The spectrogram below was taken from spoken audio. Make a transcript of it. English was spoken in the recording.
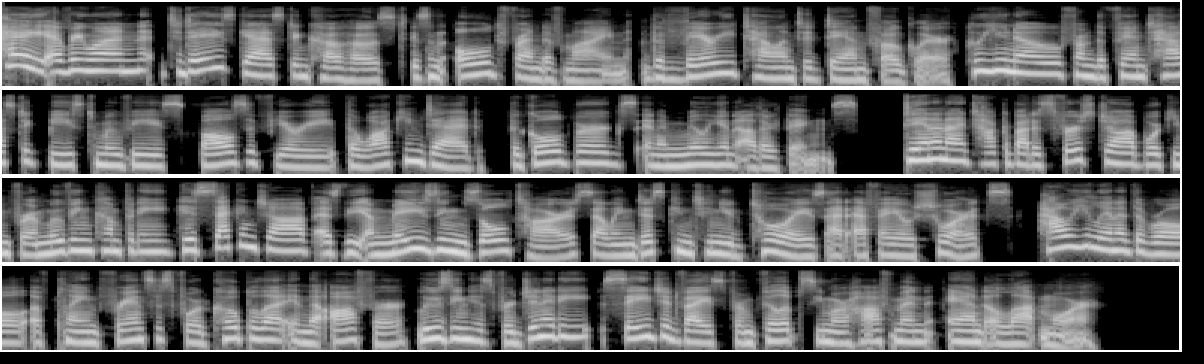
Hey everyone! Today's guest and co host is an old friend of mine, the very talented Dan Fogler, who you know from the Fantastic Beast movies, Balls of Fury, The Walking Dead, The Goldbergs, and a million other things. Dan and I talk about his first job working for a moving company, his second job as the amazing Zoltar selling discontinued toys at FAO Schwarz, how he landed the role of playing Francis Ford Coppola in The Offer, losing his virginity, sage advice from Philip Seymour Hoffman, and a lot more.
